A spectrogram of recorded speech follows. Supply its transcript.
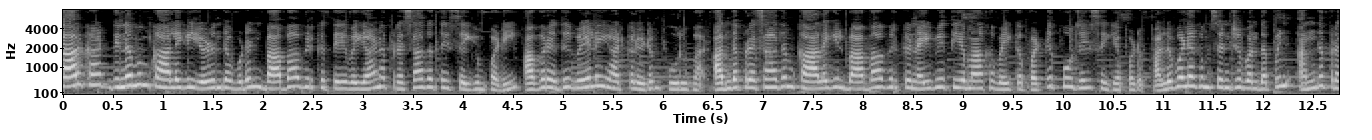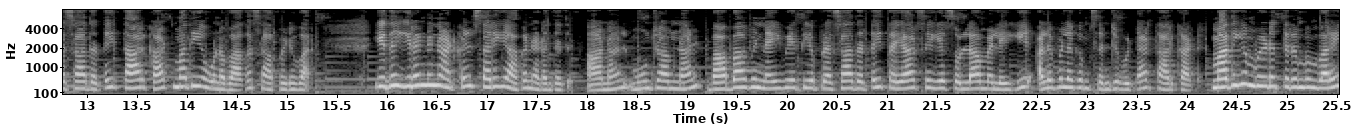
தார்காட் தினமும் காலையில் எழுந்தவுடன் பாபாவிற்கு தேவையான பிரசாதத்தை செய்யும்படி அவரது வேலையாட்களிடம் கூறுவார். அந்த பிரசாதம் காலையில் பாபாவிற்கு நைவேத்தியமாக வைக்கப்பட்டு பூஜை செய்யப்படும். அலுவலகம் சென்று வந்த பின் அந்த பிரசாதத்தை தார்காட் மதிய உணவாக சாப்பிடுவார். இது இரண்டு நாட்கள் சரியாக நடந்தது. ஆனால் மூன்றாம் நாள் பாபாவின் நைவேத்திய பிரசாதத்தை தயார் செய்ய சொல்லாமலேயே அலுவலகம் சென்று விட்டார் தார்காட். மதியம் வீடு திரும்பும் வரை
